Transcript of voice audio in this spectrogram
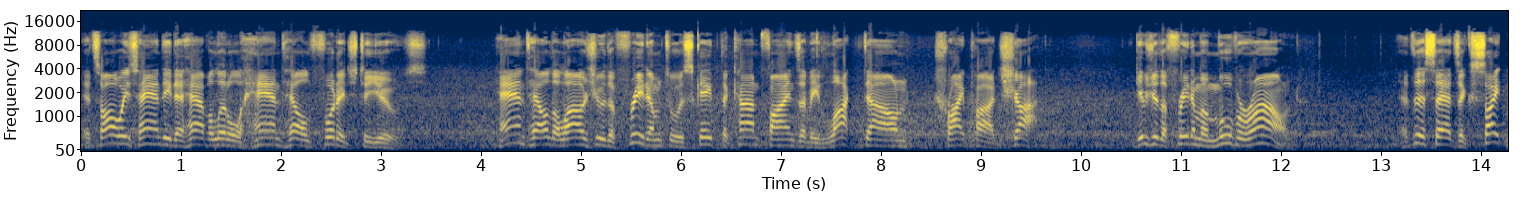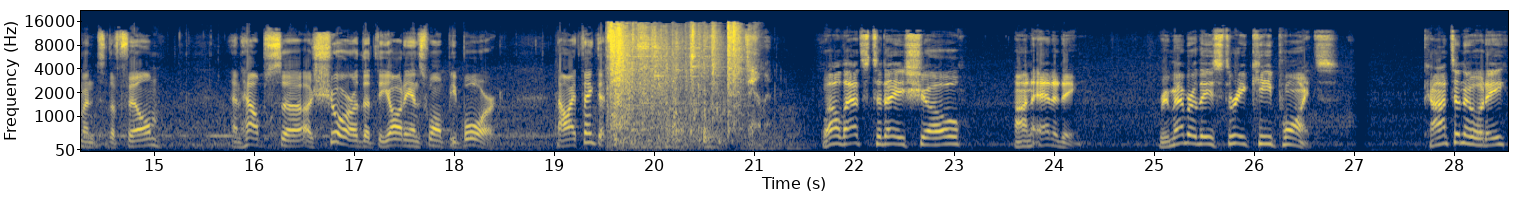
it's always handy to have a little handheld footage to use. Handheld allows you the freedom to escape the confines of a lockdown tripod shot. It gives you the freedom to move around. This adds excitement to the film and helps uh, assure that the audience won't be bored. Now I think that... Damn it. Well, that's today's show on editing. Remember these three key points. Continuity,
